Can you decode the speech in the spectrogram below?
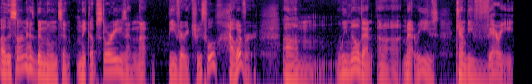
Uh, the Sun has been known to make up stories and not be very truthful. However, um, we know that uh, Matt Reeves can be very,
